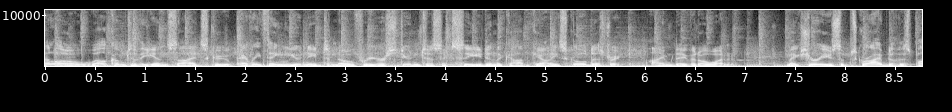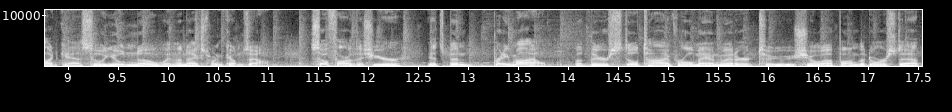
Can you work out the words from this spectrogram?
Hello, welcome to the Inside Scoop. Everything you need to know for your student to succeed in the Cobb County School District. I'm David Owen. Make sure you subscribe to this podcast so you'll know when the next one comes out. So far this year, it's been pretty mild, but there's still time for Old Man Winter to show up on the doorstep,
